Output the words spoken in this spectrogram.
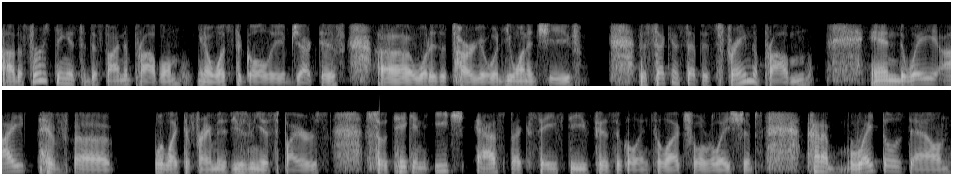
Uh, the first thing is to define the problem. You know, what's the goal, the objective? Uh, what is the target? What do you want to achieve? The second step is frame the problem. And the way I have uh, would like to frame is using the aspires. So taking each aspect, safety, physical, intellectual, relationships, kind of write those down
